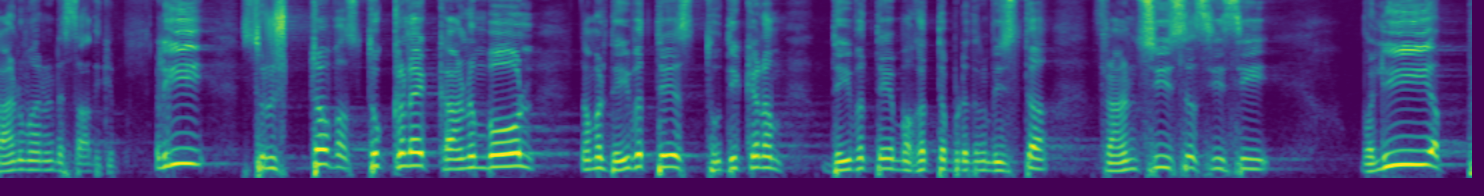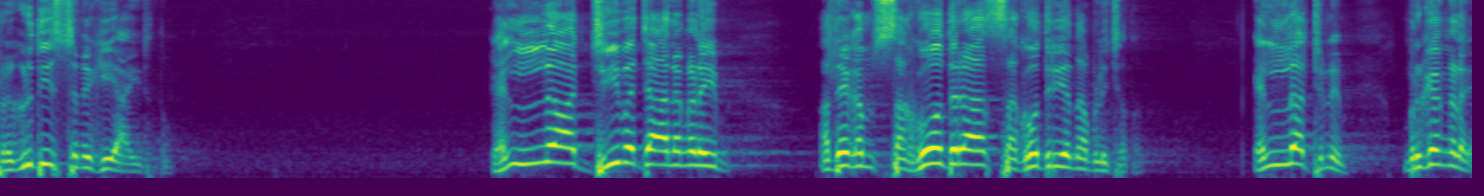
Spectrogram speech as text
കാണുവാനായിട്ട് സാധിക്കും. ഈ സൃഷ്ടവസ്തുക്കളെ കാണുമ്പോൾ നമ്മൾ ദൈവത്തെ സ്തുതിക്കണം ദൈവത്തെ മഹത്വപ്പെടുത്തണം. വിശുദ്ധ ഫ്രാൻസിസ് സിസി വലിയ പ്രകൃതി സ്നേഹിയായിരുന്നു എല്ലാ ജീവജാലങ്ങളെയും അദ്ദേഹം സഹോദര സഹോദരി എന്നാണ് വിളിച്ചത്. എല്ലാറ്റിനെയും മൃഗങ്ങളെ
